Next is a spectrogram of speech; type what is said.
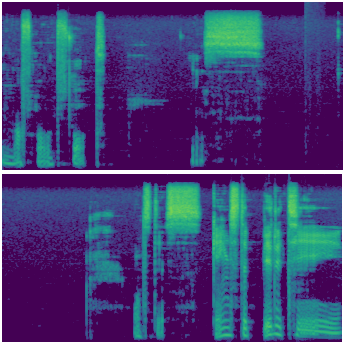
Mothballed fort. Yes. What's this? Gain stability.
